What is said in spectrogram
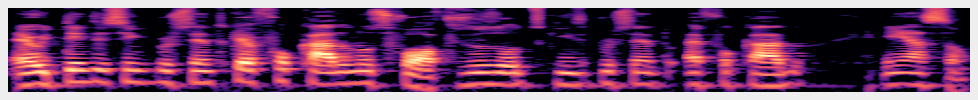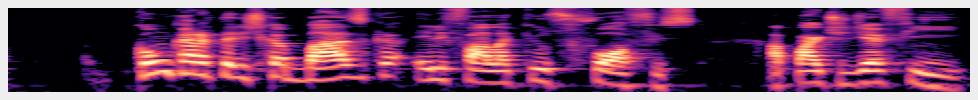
é 85% que é focado nos FOFs, os outros 15% é focado em ação. Como característica básica, ele fala que os FOFs, a parte de FI,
